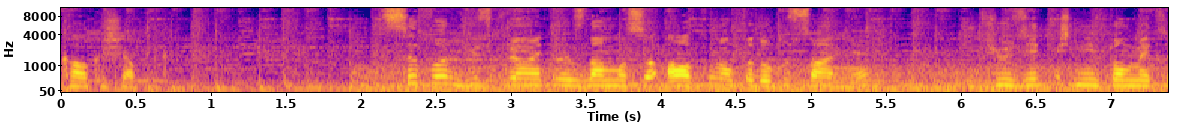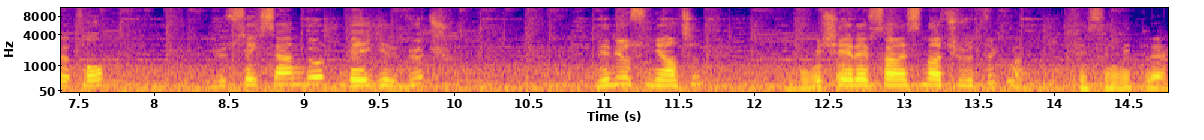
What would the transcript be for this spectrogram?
kalkış yaptık. 0-100 km hızlanması 6.9 saniye. 270 Nm tork. 184 beygir güç. Ne diyorsun Yalçın? Bir şehir efsanesini daha çürüttük mü? Kesinlikle.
